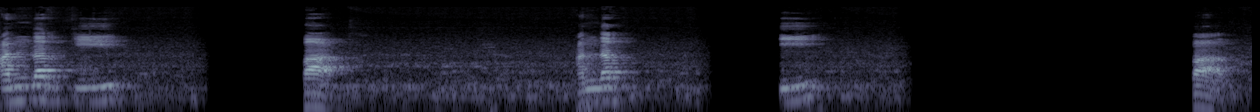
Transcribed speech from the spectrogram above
अंदर की बात। अंदर की बात।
